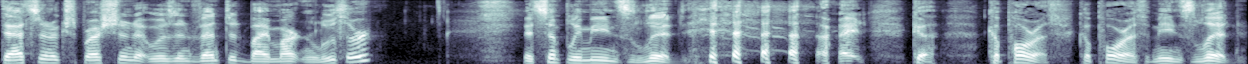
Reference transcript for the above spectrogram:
that's an expression that was invented by Martin Luther. It simply means lid. All right, kaporeth, kaporeth means lid.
